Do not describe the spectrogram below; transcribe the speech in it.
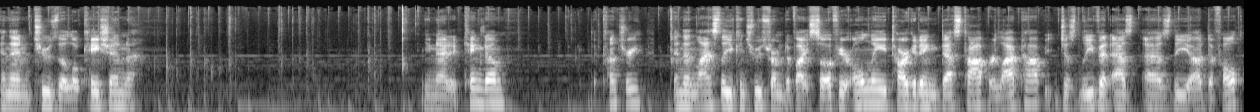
and then choose the location. United Kingdom the country. And then lastly you can choose from device. So if you're only targeting desktop or laptop just leave it as as the uh, default.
